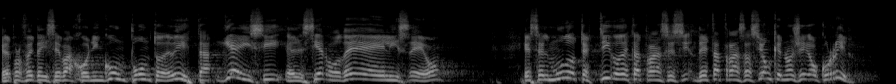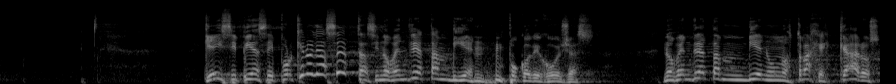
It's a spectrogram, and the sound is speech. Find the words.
El profeta dice, bajo ningún punto de vista, Geisi, el siervo de Eliseo, es el mudo testigo de esta, transacción, que no llega a ocurrir. Gacy piensa, ¿y por qué no le acepta si nos vendría tan bien un poco de joyas? Nos vendría tan bien unos trajes caros.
